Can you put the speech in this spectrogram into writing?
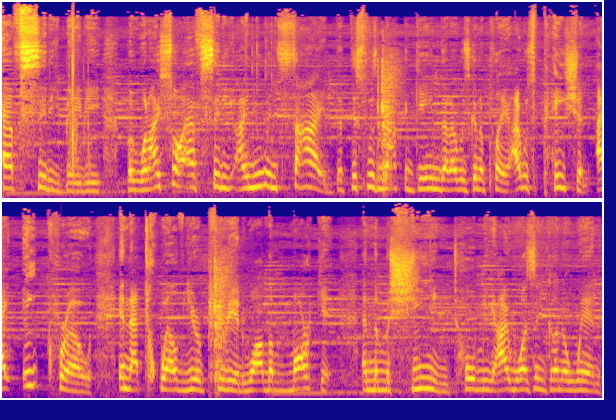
F City, baby. But when I saw F City, I knew inside that this was not the game that I was gonna play. I was patient. I ate crow in that 12 year period while the market and the machine told me I wasn't gonna win.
